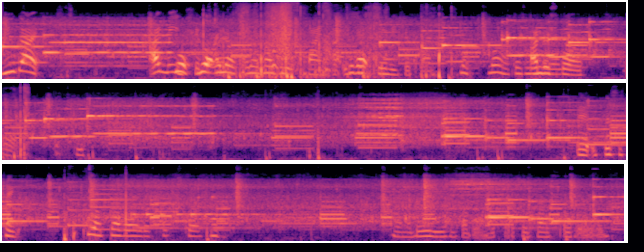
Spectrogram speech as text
You got. I made Yo, yo, I know, I know how to do it. Fine, uh, it's just gonna be No, no, it doesn't. Underscore. Oh. Uh, If this is take. Yeah, double underscore. And I believe it uses double underscore, so that's overrated.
